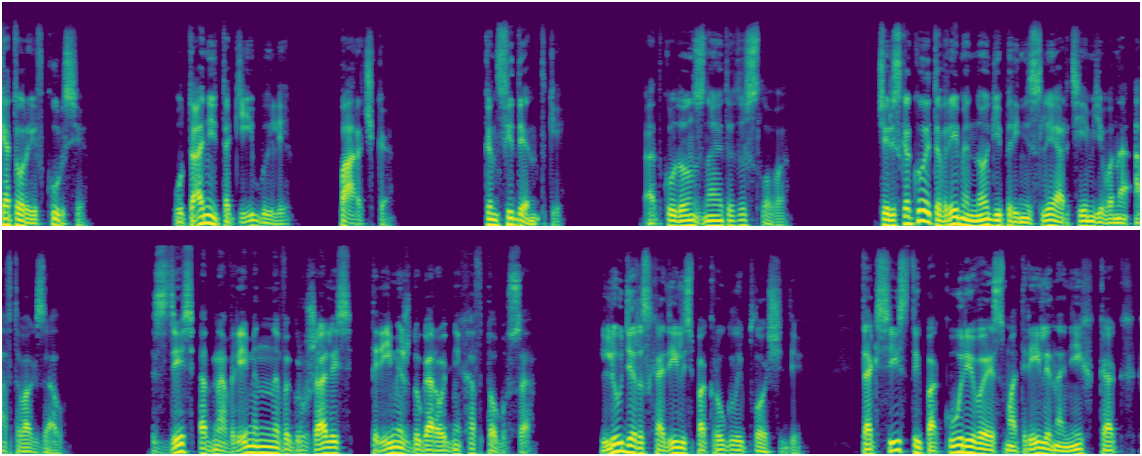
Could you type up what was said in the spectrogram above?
которые в курсе. У Тани такие были. Парочка. Конфидентки. Откуда он знает это слово? Через какое-то время ноги принесли Артемьева на автовокзал. Здесь одновременно выгружались три междугородних автобуса. Люди расходились по круглой площади. Таксисты, покуривая, смотрели на них, как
